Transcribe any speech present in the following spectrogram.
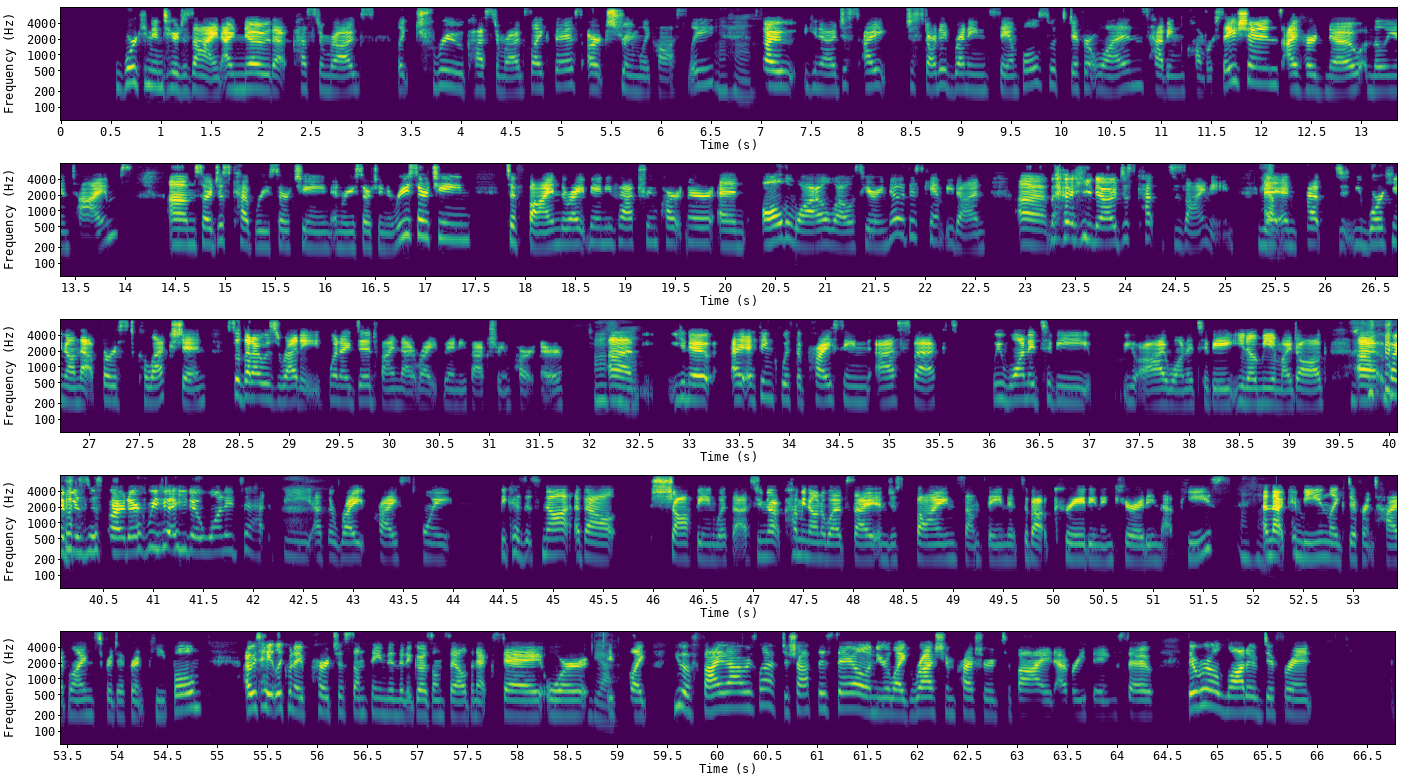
working interior design, I know that custom rugs like true custom rugs like this are extremely costly. Mm-hmm. So, you know, just I just started running samples with different ones, having conversations. I heard no a million times. Um, so I just kept researching and researching and researching to find the right manufacturing partner. And all the while, while I was hearing, no, this can't be done, um, you know, I just kept designing yeah. and, and, kept working on that first collection so that I was ready when I did find that right manufacturing partner. Mm-hmm. Um, you know, I, I think with the pricing aspect, we wanted to be you know, I wanted to be, you know, me and my dog, uh, my business partner, we, you know, wanted to be at the right price point because it's not about shopping with us. You're not coming on a website and just buying something. It's about creating and curating that piece. Mm-hmm. And that can mean like different timelines for different people. I always hate like when I purchase something and then it goes on sale the next day, or yeah. it's like you have five hours left to shop this sale and you're like rush and pressured to buy and everything. So there were a lot of different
